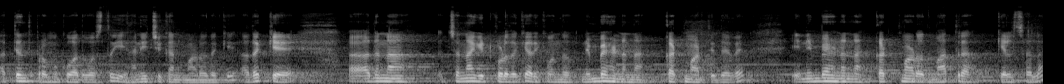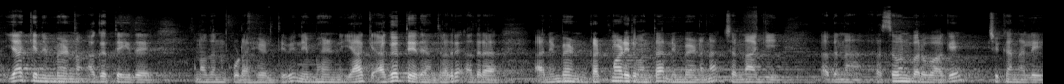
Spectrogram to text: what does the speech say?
ಅತ್ಯಂತ ಪ್ರಮುಖವಾದ ವಸ್ತು ಈ ಹನಿ ಚಿಕನ್ ಮಾಡೋದಕ್ಕೆ. ಅದಕ್ಕೆ ಅದನ್ನು ಚೆನ್ನಾಗಿ ಇಟ್ಕೊಳ್ಳೋದಕ್ಕೆ ಅದಕ್ಕೆ ಒಂದು ನಿಂಬೆಹಣ್ಣನ್ನು ಕಟ್ ಮಾಡ್ತಿದ್ದೇವೆ. ಈ ನಿಂಬೆಹಣ್ಣನ್ನು ಕಟ್ ಮಾಡೋದು ಮಾತ್ರ ಕೆಲಸ ಅಲ್ಲ, ಯಾಕೆ ನಿಂಬೆಹಣ್ಣು ಅಗತ್ಯ ಇದೆ ಅನ್ನೋದನ್ನು ಕೂಡ ಹೇಳ್ತೀವಿ. ನಿಂಬೆಹಣ್ಣು ಯಾಕೆ ಅಗತ್ಯ ಇದೆ ಅಂತ ಹೇಳಿದ್ರೆ ಅದರ, ಆ ನಿಂಬೆಹಣ್ಣು ಕಟ್ ಮಾಡಿರುವಂಥ ನಿಂಬೆಹಣ್ಣನ್ನು ಚೆನ್ನಾಗಿ ಅದನ್ನು ರಸವನ್ನು ಬರುವ ಹಾಗೆ ಚಿಕನ್ನಲ್ಲಿ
